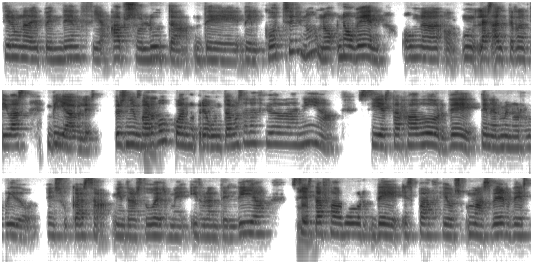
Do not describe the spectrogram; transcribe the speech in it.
tienen una dependencia absoluta de, del coche, ¿no? No, no ven una, las alternativas viables. Pero sin embargo, cuando preguntamos a la ciudadanía si está a favor de tener menos ruido en su casa mientras duerme y durante el día, si está a favor de espacios más verdes,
